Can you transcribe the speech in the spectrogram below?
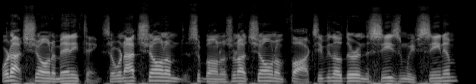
We're not showing them anything. So we're not showing them Sabonis. We're not showing them Fox. Even though during the season we've seen them,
